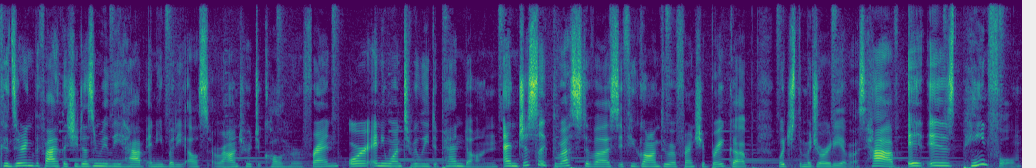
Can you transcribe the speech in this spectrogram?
considering the fact that she doesn't really have anybody else around her to call her a friend or anyone to really depend on. And just like the rest of us, if you've gone through a friendship breakup, which the majority of us have, it is painful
